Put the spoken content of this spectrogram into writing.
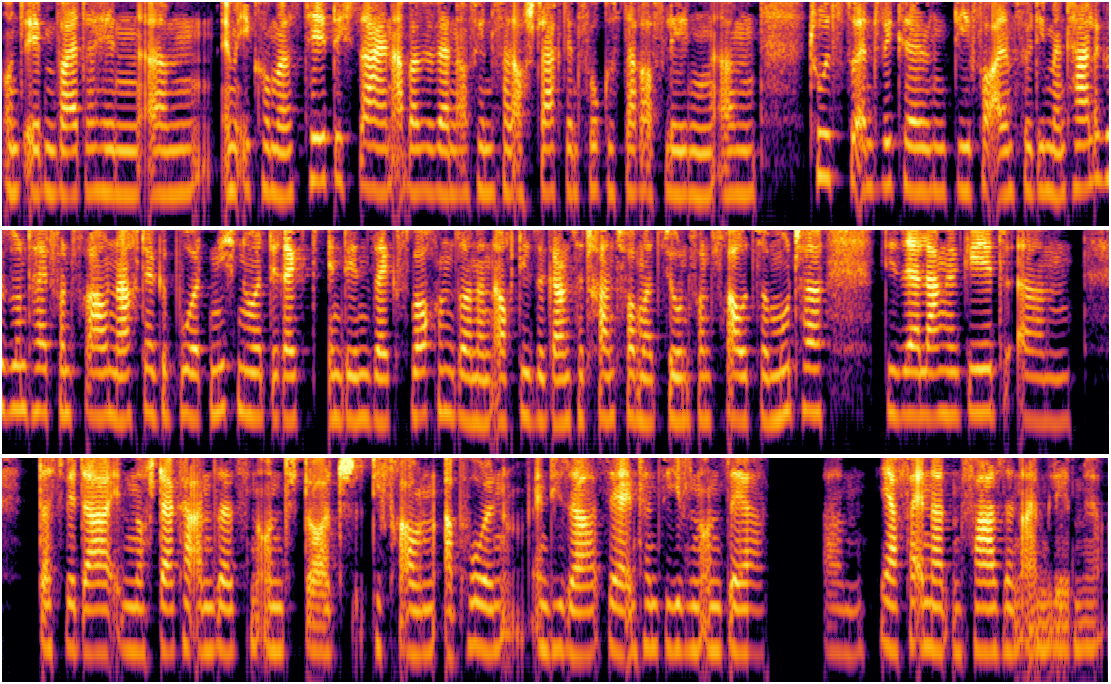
und eben weiterhin ähm, im E-Commerce tätig sein, aber wir werden auf jeden Fall auch stark den Fokus darauf legen, ähm, Tools zu entwickeln, die vor allem für die mentale Gesundheit von Frauen nach der Geburt nicht nur direkt in den sechs Wochen, sondern auch diese ganze Transformation von Frau zur Mutter, die sehr lange geht, ähm, dass wir da eben noch stärker ansetzen und dort die Frauen abholen in dieser sehr intensiven und sehr ähm, ja veränderten Phase in einem Leben, ja.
